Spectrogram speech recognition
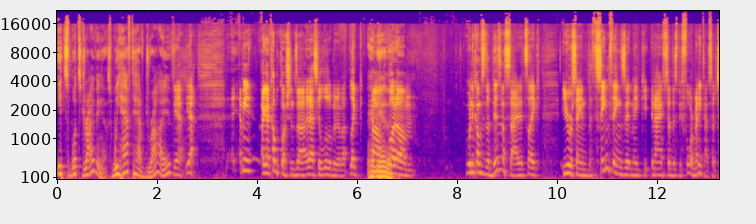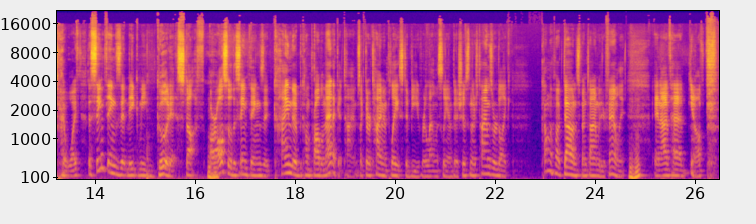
it's what's driving us. We have to have drive. Yeah, yeah. I mean, I got a couple questions. Uh, I'd ask you a little bit about like, um, but um, when it comes to the business side, it's like you were saying the same things that make you, and I've said this before many times. Said to my wife, the same things that make me good at stuff Mm-hmm. are also the same things that kind of become problematic at times. Like there are time and place to be relentlessly ambitious, and there's times where to, like, calm the fuck down and spend time with your family. Mm-hmm. And I've had, you know, I've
